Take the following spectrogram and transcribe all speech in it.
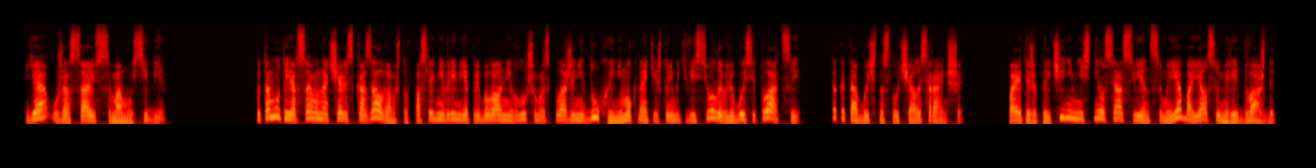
Я ужасаюсь самому себе. Потому-то я в самом начале сказал вам, что в последнее время я пребывал не в лучшем расположении духа и не мог найти что-нибудь веселое в любой ситуации, как это обычно случалось раньше. По этой же причине мне снился Освенцим, и я боялся умереть дважды.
